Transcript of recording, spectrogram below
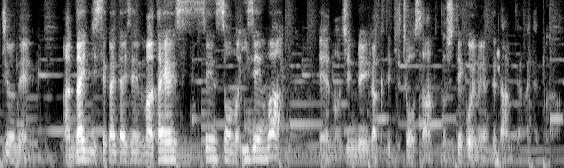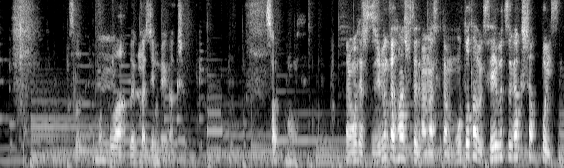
一応ね、あの第二次世界大戦、まあ、太平洋戦争の以前は、えーの人類学的調査としてこういうのやってたみたいなの書いてあるから。そうね、うん元は文化人類学者。そうね。あのごめんなさい、ちょっと自分から話してたらなんですけど、元多分生物学者っぽいですね。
